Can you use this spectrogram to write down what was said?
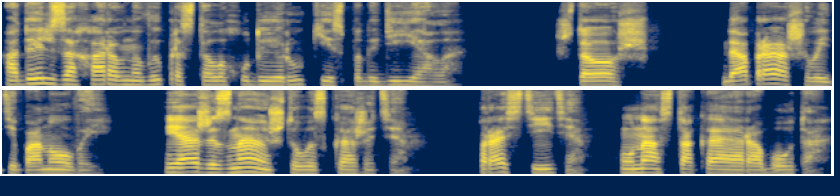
Адель Захаровна выпростала худые руки из-под одеяла. Что ж, допрашивайте по новой. Я же знаю, что вы скажете. Простите, у нас такая работа.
